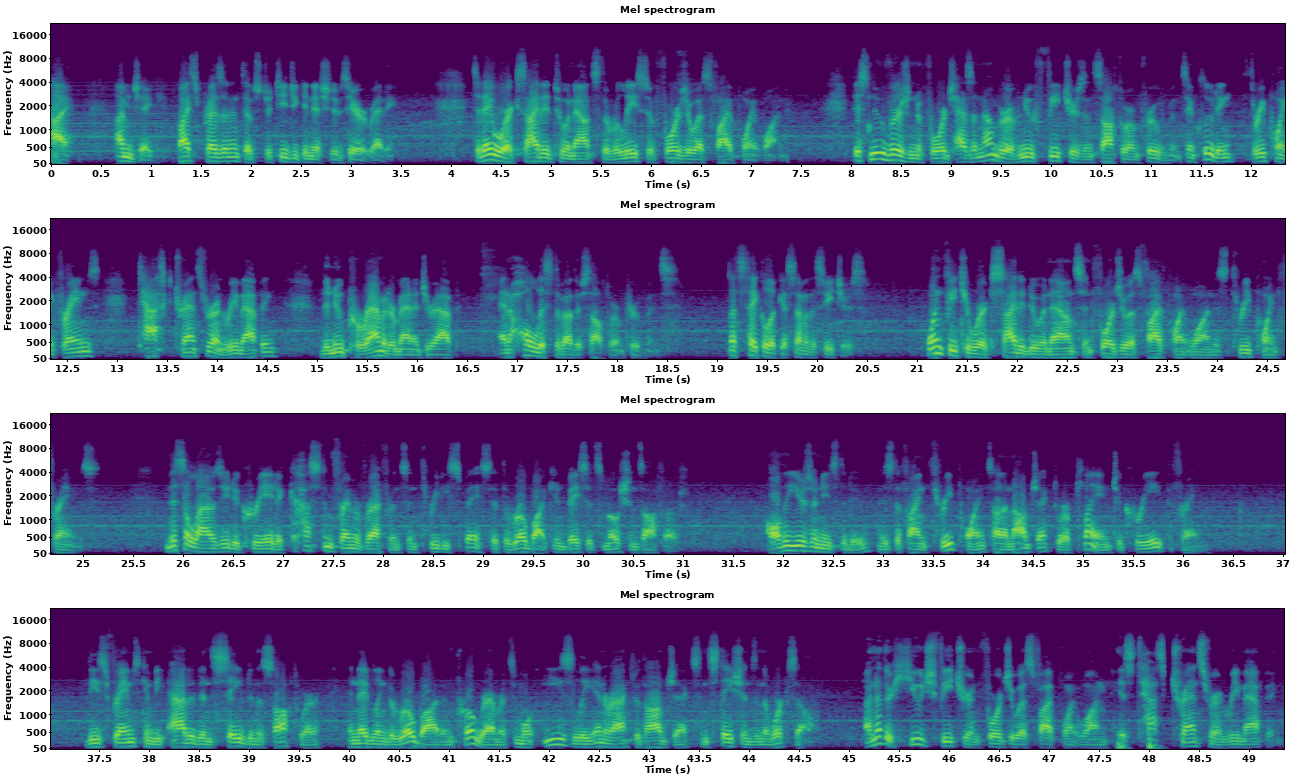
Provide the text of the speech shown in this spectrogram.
Hi, I'm Jake, Vice President of Strategic Initiatives here at Ready. Today we're excited to announce the release of ForgeOS 5.1. This new version of Forge has a number of new features and software improvements, including three-point frames, task transfer and remapping, the new Parameter Manager app, and a whole list of other software improvements. Let's take a look at some of these features. One feature we're excited to announce in ForgeOS 5.1 is three-point frames. This allows you to create a custom frame of reference in 3D space that the robot can base its motions off of. All the user needs to do is to find three points on an object or a plane to create the frame. These frames can be added and saved in the software, enabling the robot and programmer to more easily interact with objects and stations in the work cell. Another huge feature in ForgeOS 5.1 is task transfer and remapping.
